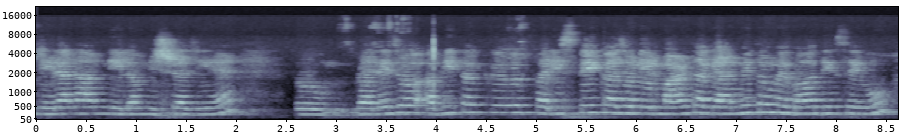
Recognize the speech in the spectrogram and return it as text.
मेरा नाम नीलम मिश्रा जी है। तो मैंने जो अभी तक फरिश्ते का जो निर्माण था ज्ञान में तो मैं बहुत दिन से हूँ,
